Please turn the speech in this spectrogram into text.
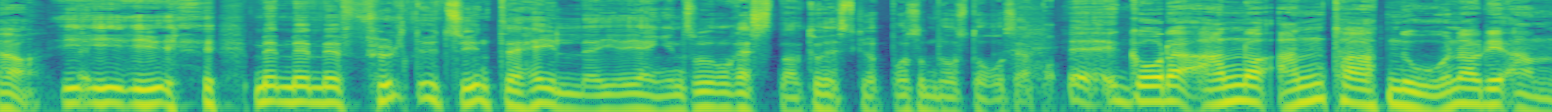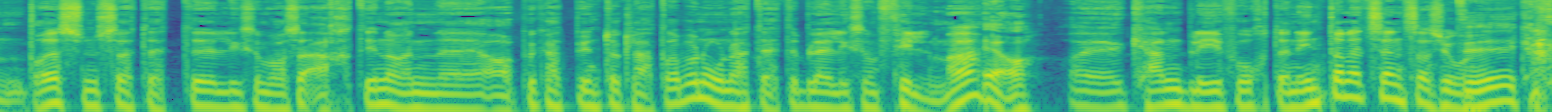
Ja. I, i, i, med, med, fullt utsyn til hele gjengen og resten av turistgruppa som da står og ser på. Eh, Går det an å anta at noen av de andre syns at dette liksom var så artig når en eh, apekatt begynte å klatre på noen, at dette ble liksom filma? Ja. Kan bli fort en internettsensasjon? Det kan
